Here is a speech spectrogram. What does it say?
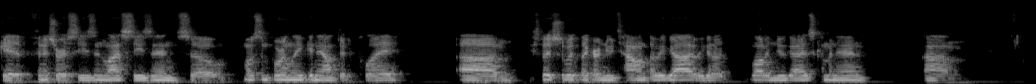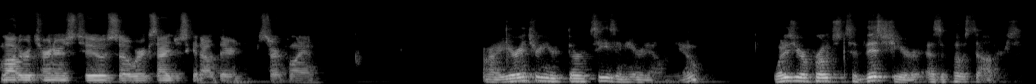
get finish our season last season. So most importantly, getting out there to play, um, especially with like our new talent that we got. We got a lot of new guys coming in, um, a lot of returners too. So we're excited to just get out there and start playing. All right, you're entering your third season here at LMU. What is your approach to this year as opposed to others?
